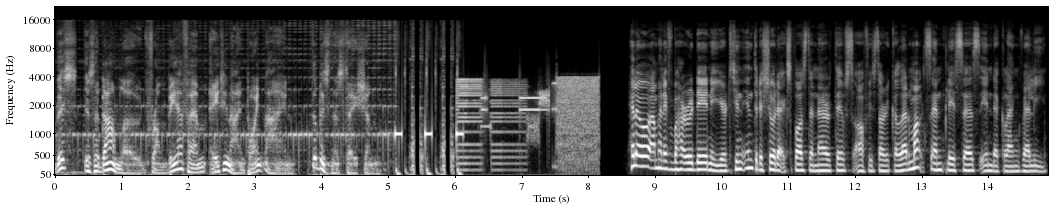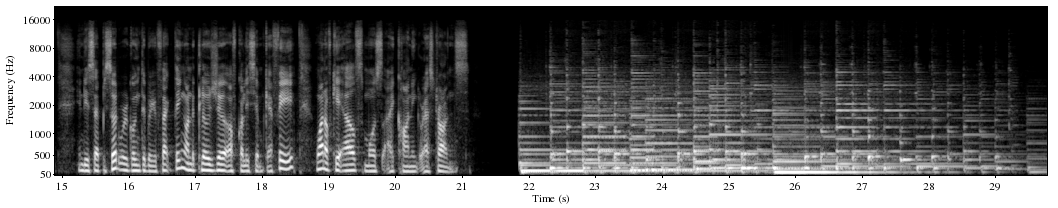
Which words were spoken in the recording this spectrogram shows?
This is a download from BFM 89.9, the business station. Hello, I'm Hanif Baharuddin. And you're tuned into the show that explores the narratives of historical landmarks and places in the Klang Valley. In this episode, we're going to be reflecting on the closure of Coliseum Cafe, one of KL's most iconic restaurants.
